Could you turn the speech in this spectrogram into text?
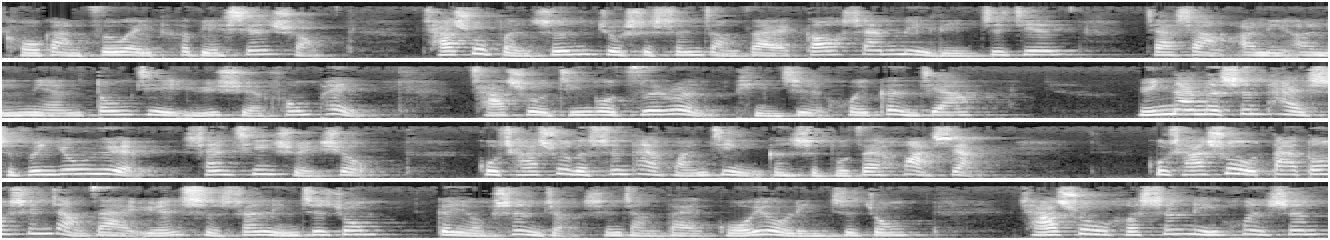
口感滋味特别鲜爽。茶树本身就是生长在高山密林之间，加上二零二零年冬季雨雪丰沛，茶树经过滋润，品质会更佳。云南的生态十分优越，山清水秀，古茶树的生态环境更是不在话下。古茶树大多生长在原始森林之中，更有甚者生长在国有林之中。茶树和森林混生，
